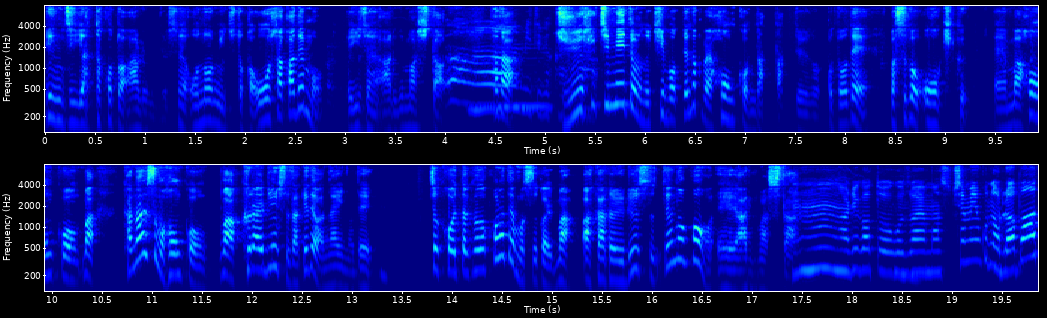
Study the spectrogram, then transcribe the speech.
展示やったことあるんですね。尾道とか大阪でも以前ありました。ただ18メートルの規模っていうのがやっぱり香港だったっていうことで、まあ、すごい大きく、えーまあ、香港、まあ、必ずしも香港、まあ、暗いニュースだけではないので、ちょっとこういったところでもすごい、まあ、明るいニュースっていうのも、えーありました。うんありがとうございます、ちなみにこのラバーダッ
